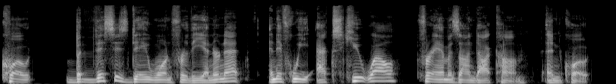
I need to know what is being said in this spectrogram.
quote, but this is day one for the internet, and if we execute well, for Amazon.com, end quote.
